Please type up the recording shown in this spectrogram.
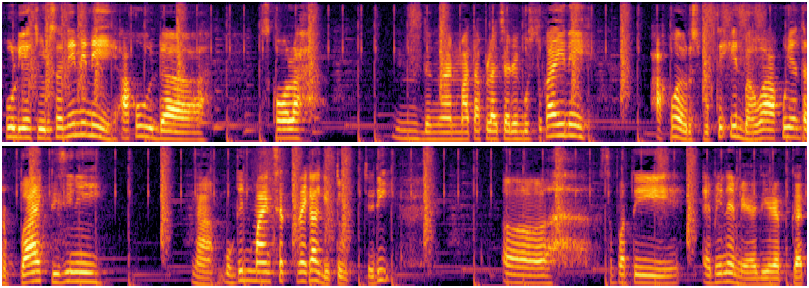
kuliah jurusan ini nih, aku udah sekolah hmm, dengan mata pelajaran yang gue sukai nih. Aku harus buktiin bahwa aku yang terbaik di sini. Nah, mungkin mindset mereka gitu. Jadi uh, seperti Eminem ya di Rap God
